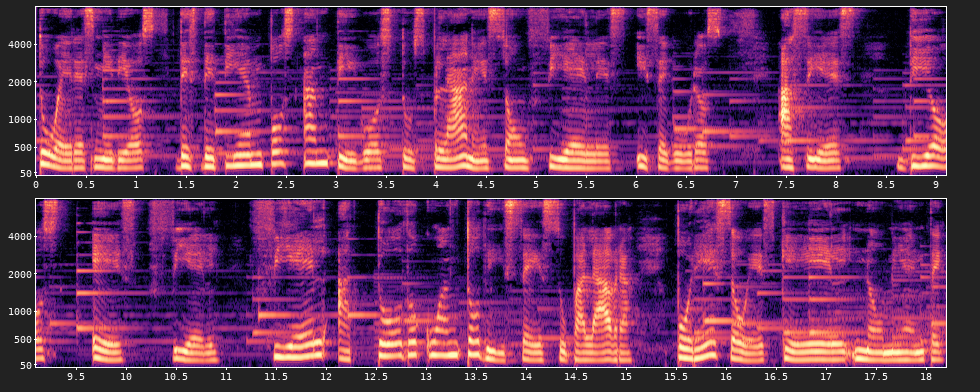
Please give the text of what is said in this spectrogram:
tú eres mi Dios. Desde tiempos antiguos tus planes son fieles y seguros. Así es, Dios es fiel, fiel a todo cuanto dice su palabra. Por eso es que Él no miente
